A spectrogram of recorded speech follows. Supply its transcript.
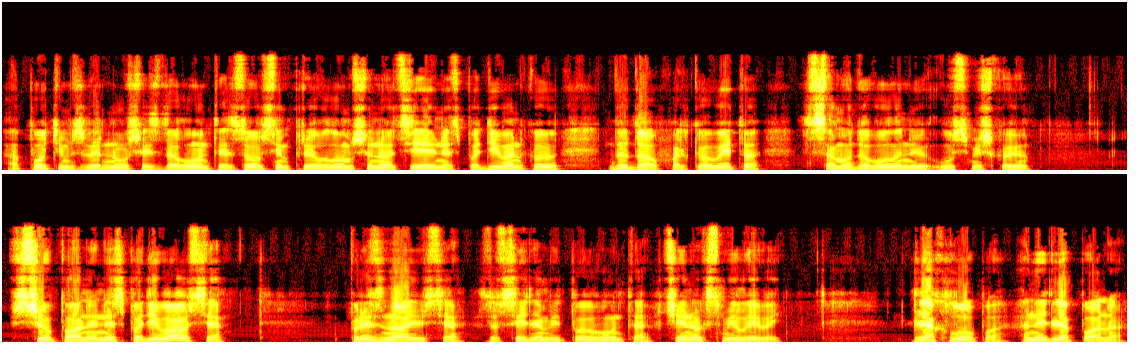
а потім, звернувшись до гонти, зовсім приголомшеного цією несподіванкою, додав хальковито з самодоволеною усмішкою. Що, пане, не сподівався? Признаюся, зусиллям відповів гонта, вчинок сміливий. Для хлопа, а не для пана.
